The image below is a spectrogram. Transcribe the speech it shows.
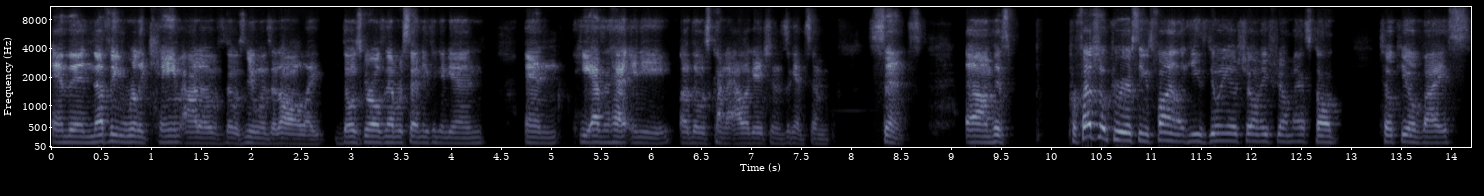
and then nothing really came out of those new ones at all. Like those girls never said anything again, and he hasn't had any of those kind of allegations against him since. Um, his professional career seems fine. Like he's doing a show on HBO Max called Tokyo Vice.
